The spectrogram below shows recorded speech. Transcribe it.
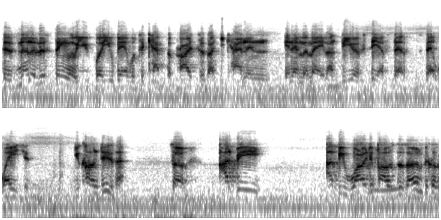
there's none of this thing where you where you'll be able to cap the prices like you can in, in MMA, like the UFC have set, set wages. You can't do that. So I'd be I'd be worried if I was the zone because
